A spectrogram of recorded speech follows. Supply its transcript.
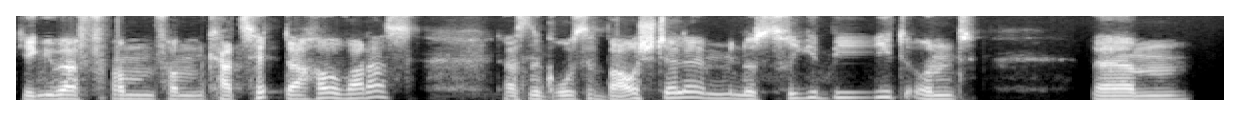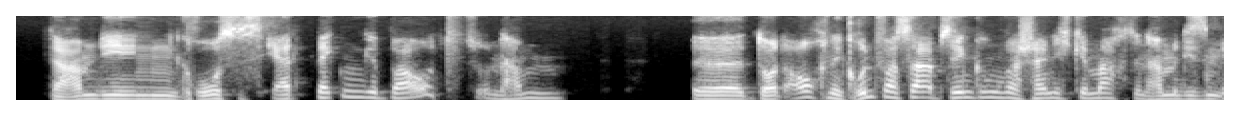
gegenüber vom, vom KZ Dachau war das. Da ist eine große Baustelle im Industriegebiet und ähm, da haben die ein großes Erdbecken gebaut und haben äh, dort auch eine Grundwasserabsenkung wahrscheinlich gemacht und haben in diesem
